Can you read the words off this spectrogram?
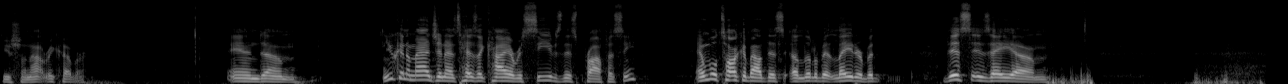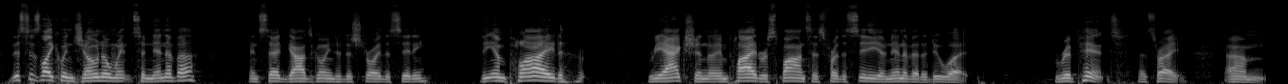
You shall not recover. And um, you can imagine as Hezekiah receives this prophecy, and we'll talk about this a little bit later, but this is a. Um, this is like when Jonah went to Nineveh and said God's going to destroy the city. The implied reaction, the implied response is for the city of Nineveh to do what? Repent. That's right. Um,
